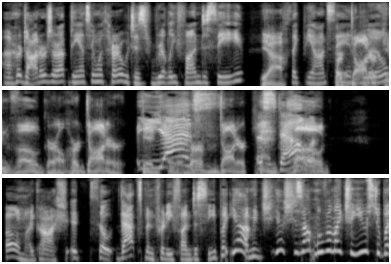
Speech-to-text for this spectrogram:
uh, her daughters are up dancing with her which is really fun to see Yeah. it's like beyonce Her daughter Blue. can vogue, girl. Her daughter did. Yes. Her daughter can Estere. vogue. Oh my gosh. It so that's been pretty fun to see. But yeah, I mean, she, yeah, she's not moving like she used to, but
